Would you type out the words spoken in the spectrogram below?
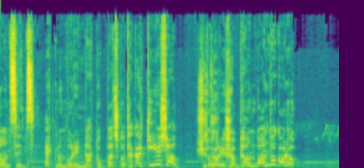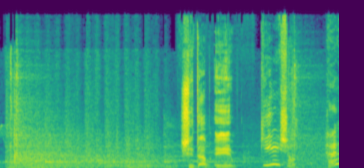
ননসেন্স এক নম্বরের নাটকবাজ কোথাকার কি এসব? তোমার এসব ঢং বন্ধ করো। সেটা এ কি এইসব? হ্যাঁ?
